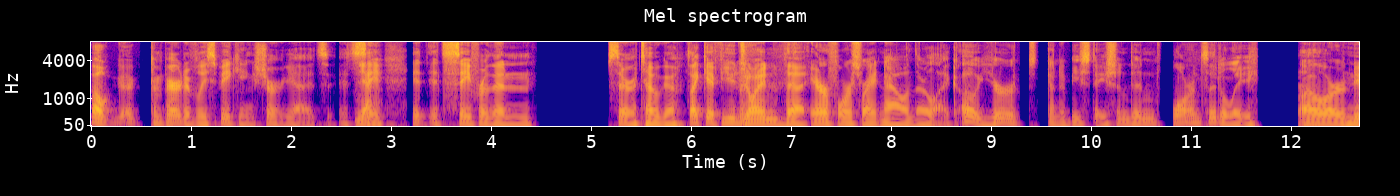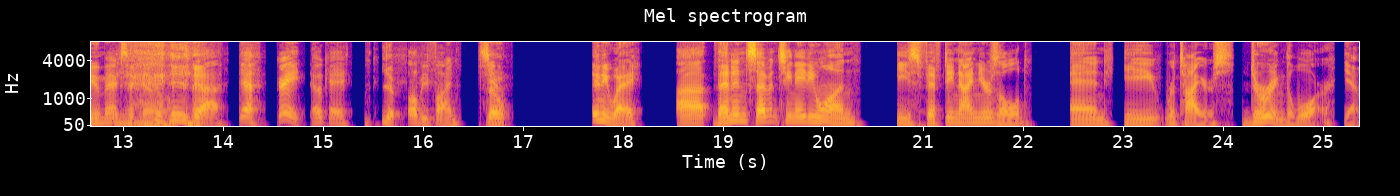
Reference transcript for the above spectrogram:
Oh, g- comparatively speaking, sure. Yeah, it's it's Yeah. safe. It, it's safer than Saratoga. It's like if you joined the Air Force right now and they're like, oh, you're going to be stationed in Florence, Italy. Or New Mexico. yeah. yeah, great. Okay. Yep. I'll be fine. So, anyway, uh, then in 1781, he's 59 years old and he retires during the war. Yeah.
